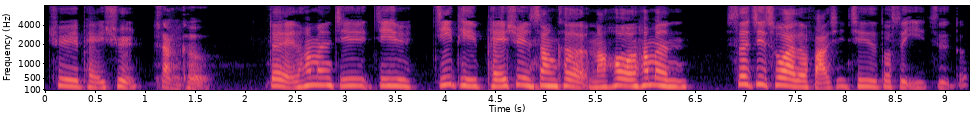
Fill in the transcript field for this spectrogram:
去培训，上课，对他们集集集体培训上课，然后他们设计出来的发型其实都是一致的，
